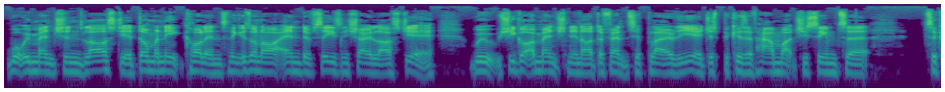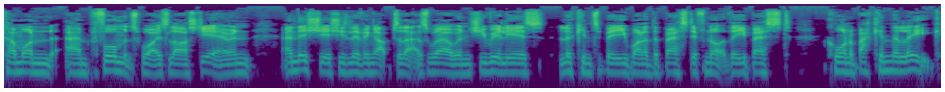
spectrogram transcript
what we mentioned last year, Dominique Collins, I think it was on our end of season show last year. We, she got a mention in our defensive player of the year just because of how much she seemed to to come on um, performance wise last year, and and this year she's living up to that as well, and she really is looking to be one of the best, if not the best, cornerback in the league.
